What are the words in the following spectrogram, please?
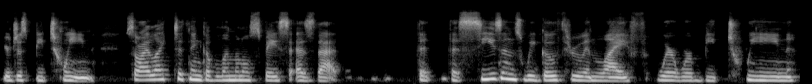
You're just between. So I like to think of liminal space as that the, the seasons we go through in life where we're between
